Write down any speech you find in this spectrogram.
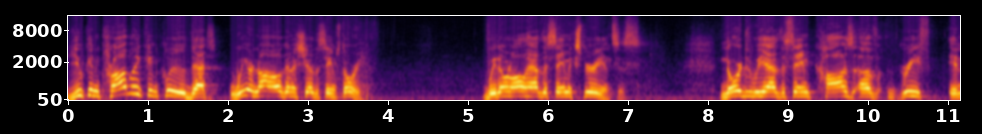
you can probably conclude that we are not all going to share the same story. We don't all have the same experiences nor did we have the same cause of grief in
